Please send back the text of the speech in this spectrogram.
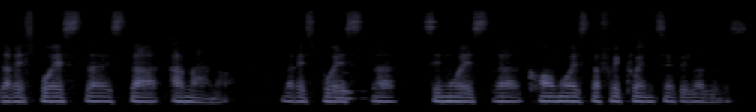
La respuesta está a mano. La respuesta se muestra como esta frecuencia de la luz.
